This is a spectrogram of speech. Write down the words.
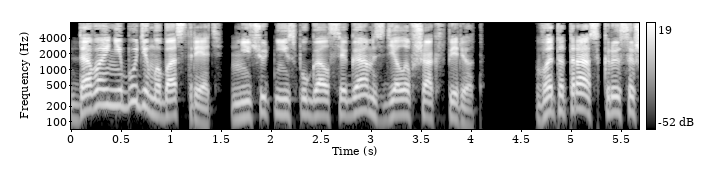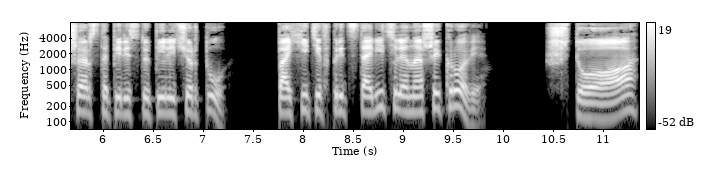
Давай не будем обострять, ничуть не испугался Гам, сделав шаг вперед. В этот раз крысы шерста переступили черту, похитив представителя нашей крови. Что?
